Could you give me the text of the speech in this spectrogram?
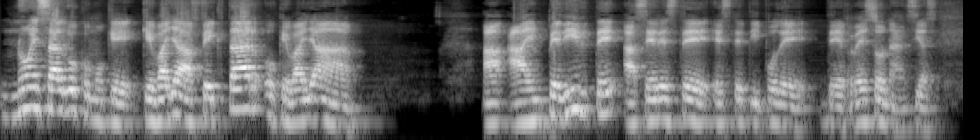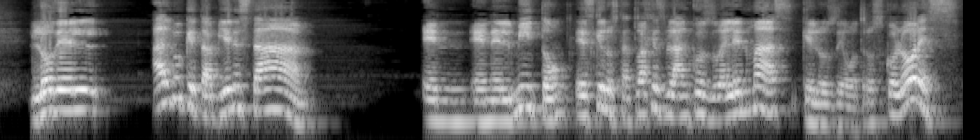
no es algo como que, vaya a afectar o que vaya a, a, impedirte hacer este, este tipo de, de resonancias. Lo del, algo que también está en, el mito es que los tatuajes blancos duelen más que los de otros colores.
